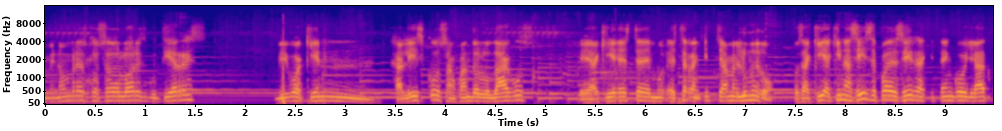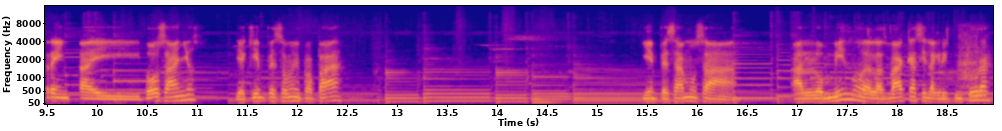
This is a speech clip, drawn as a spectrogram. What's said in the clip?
mi nombre es José Dolores Gutiérrez. Vivo aquí en Jalisco, San Juan de los Lagos. Eh, aquí este, este ranquito se llama El Húmedo. Pues aquí, aquí nací, se puede decir. Aquí tengo ya 32 años y aquí empezó mi papá. Y empezamos a, a lo mismo de las vacas y la agricultura.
